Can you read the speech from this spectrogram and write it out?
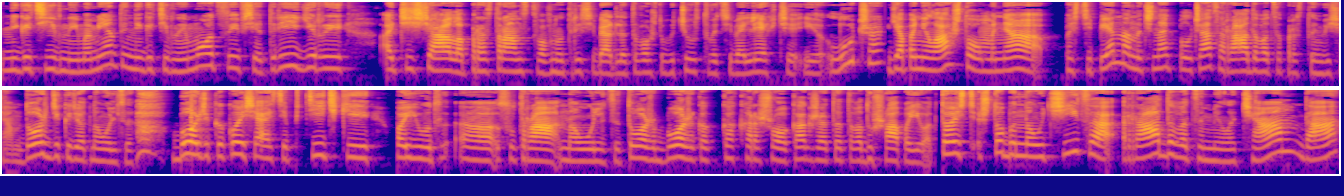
негативные моменты, негативные эмоции, все триггеры, очищала пространство внутри себя для того, чтобы чувствовать себя легче и лучше, я поняла, что у меня постепенно начинает получаться радоваться простым вещам. Дождик идет на улице. Боже, какое счастье! Птички поют э, с утра на улице. Тоже, боже, как, как хорошо, как же от этого душа поет. То есть, чтобы научиться радоваться мелочам, да,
